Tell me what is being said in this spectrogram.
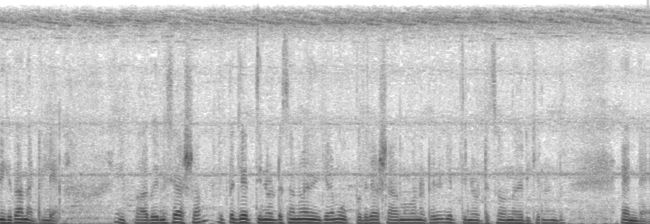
എനിക്ക് തന്നിട്ടില്ല. ഇപ്പോൾ അതിന് ശേഷം ഇപ്പോൾ ജപ്തി നോട്ടീസ് വന്നിരിക്കുന്നത്. മുപ്പത് ലക്ഷമാണെന്ന് പറഞ്ഞിട്ട് ജപ്തി നോട്ടീസ് വന്നിരിക്കുന്നുണ്ട് എന്റെ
